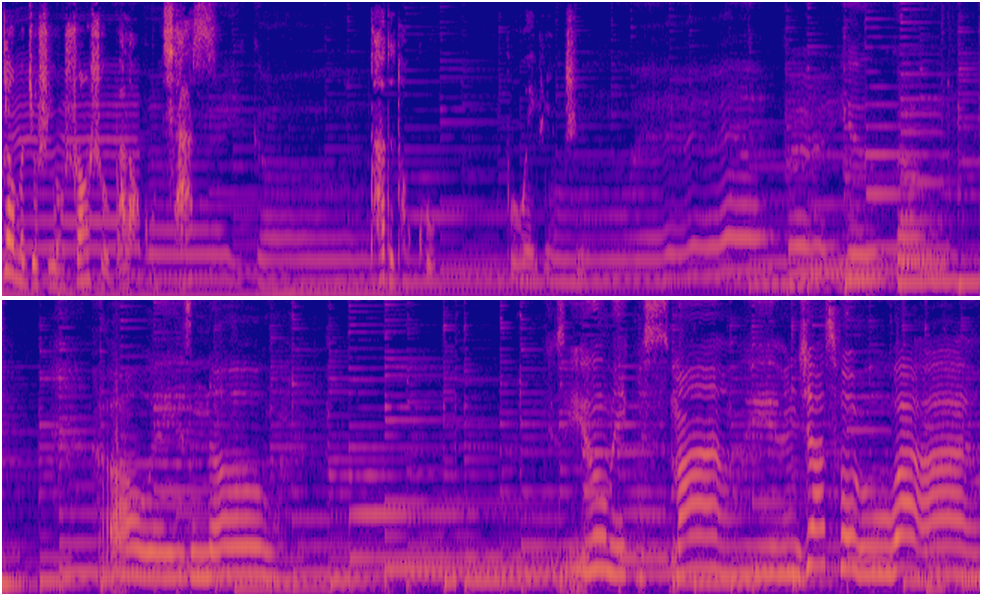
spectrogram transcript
要么就是用双手把老公掐死。她的痛苦不为人知。You make me smile even just for a while。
